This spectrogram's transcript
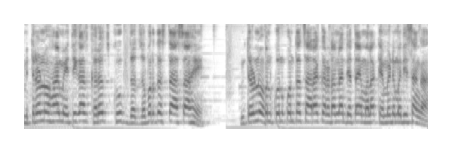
मित्रांनो हा मेथीघास खरंच खूप ज जबरदस्त असा आहे. मित्रांनो आपण कोणकोणता चारा करडांना देताय मला कमेंटमध्ये सांगा.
